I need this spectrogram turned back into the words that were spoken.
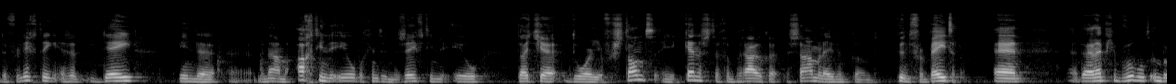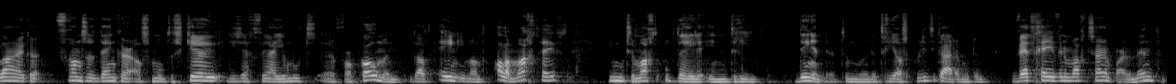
de verlichting is het idee in de uh, met name 18e eeuw, begint in de 17e eeuw, dat je door je verstand en je kennis te gebruiken de samenleving kunt, kunt verbeteren. En uh, daar heb je bijvoorbeeld een belangrijke Franse denker als Montesquieu, die zegt van ja, je moet voorkomen dat één iemand alle macht heeft je moet de macht opdelen in drie dingen. Dat noemen we de trias politica. Dat moet een wetgevende macht zijn, een parlement, een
